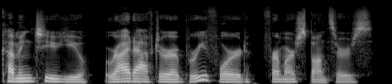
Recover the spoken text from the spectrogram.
coming to you right after a brief word from our sponsors.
